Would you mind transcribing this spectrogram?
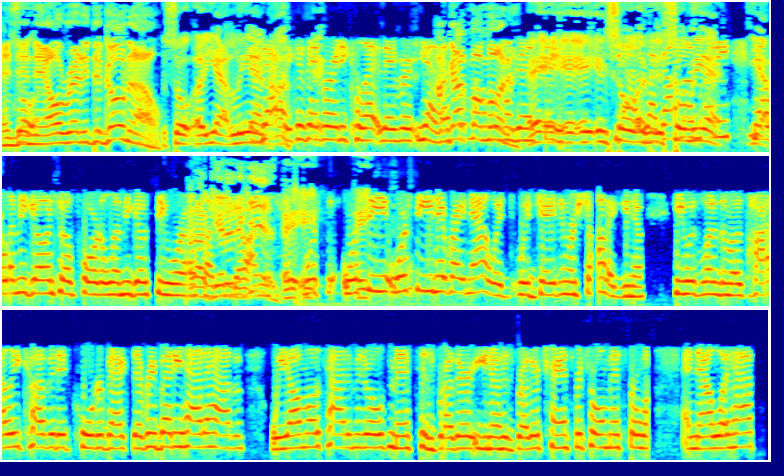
And so, then they're all ready to go now. So, uh, yeah, Leanne. Exactly, because they've already collected. They've, yeah, I got my money. Hey, hey, hey, so, yeah, I got so my Leanne. Money. Yeah. Now let me go into a portal. Let me go see where else I'll I get can it go. again. I mean, we're we're, see, we're seeing it right now with with Jaden Rashada. You know, he was one of the most highly coveted quarterbacks. Everybody had to have him. We almost had him at Ole Miss. His brother, you know, his brother transferred to Ole Miss for a while, and now what happened?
